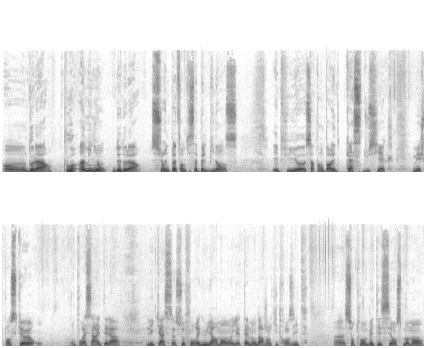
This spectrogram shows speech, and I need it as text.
en dollars pour 1 million de dollars sur une plateforme qui s'appelle Binance. Et puis euh, certains ont parlé de casse du siècle, mais je pense qu'on on pourrait s'arrêter là. Les casses se font régulièrement, il y a tellement d'argent qui transite, surtout en BTC en ce moment.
